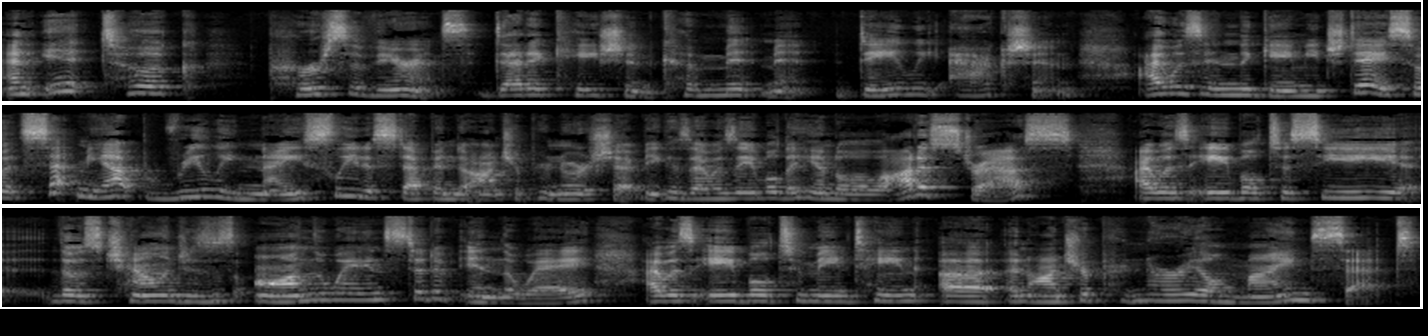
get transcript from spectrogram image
and it took perseverance, dedication, commitment, daily action. I was in the game each day. So it set me up really nicely to step into entrepreneurship because I was able to handle a lot of stress. I was able to see those challenges on the way instead of in the way. I was able to maintain a, an entrepreneurial mindset.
